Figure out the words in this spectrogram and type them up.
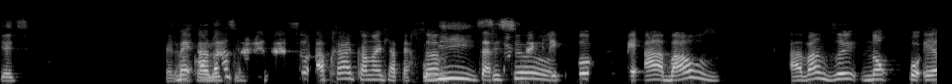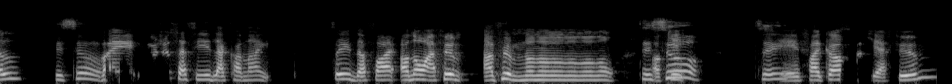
il y a, Ben là, Mais là, avant, sais, ça, après à connaître la personne, oui, ça c'est ça. Mais à la base, avant de dire non, pas elle, c'est ça, juste essayer de la connaître. Tu sais, de faire Ah non, elle fume, elle fume, non, non, non, non, non, non. c'est ok. ça, tu sais, Et faire comme OK, elle fume.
